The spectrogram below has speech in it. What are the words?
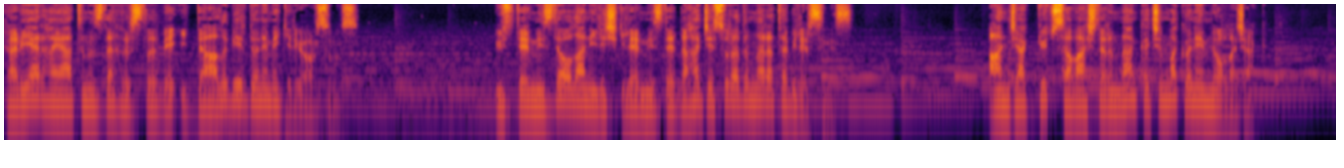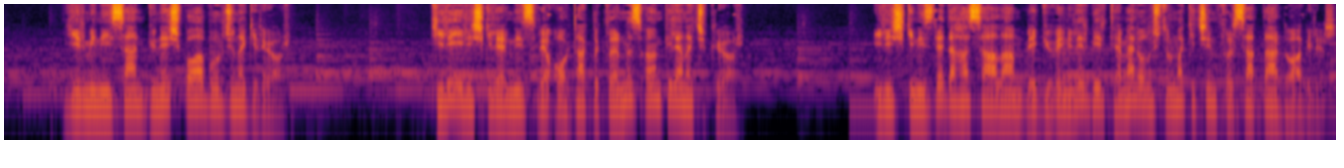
Kariyer hayatınızda hırslı ve iddialı bir döneme giriyorsunuz. Üstlerinizde olan ilişkilerinizde daha cesur adımlar atabilirsiniz. Ancak güç savaşlarından kaçınmak önemli olacak. 20 Nisan Güneş Boğa burcuna giriyor. Kili ilişkileriniz ve ortaklıklarınız ön plana çıkıyor. İlişkinizde daha sağlam ve güvenilir bir temel oluşturmak için fırsatlar doğabilir.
